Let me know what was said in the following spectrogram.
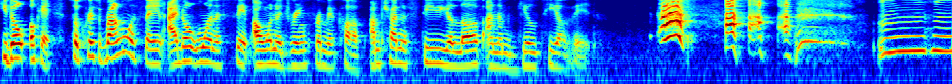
He don't okay. So Chris Brown was saying, I don't want to sip. I want to drink from your cup. I'm trying to steal your love and I'm guilty of it. mm-hmm.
